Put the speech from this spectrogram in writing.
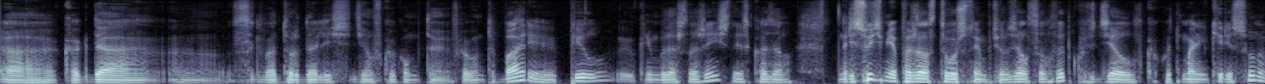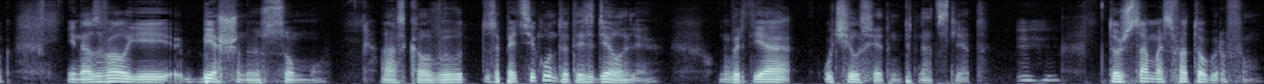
А, Когда э, Сальвадор Дали сидел в каком-то в каком-то баре, пил, к нему подошла женщина и сказала, нарисуйте мне, пожалуйста, вот что-нибудь. Он взял салфетку, сделал какой-то маленький рисунок и назвал ей бешеную сумму. Она сказала, вы вот за 5 секунд это сделали. Он говорит, я учился этому 15 лет. мгм. То же самое с фотографом.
